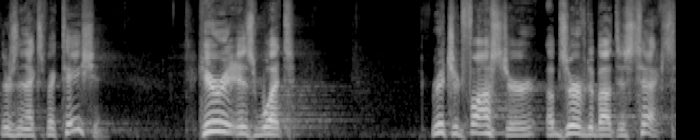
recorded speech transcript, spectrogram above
there's an expectation. Here is what Richard Foster observed about this text.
